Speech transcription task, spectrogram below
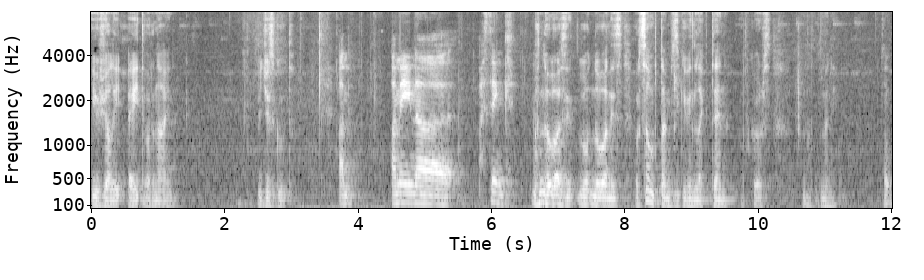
usually eight or nine, which is good. I'm, I mean, uh, I think But no one, is, no one is, or sometimes is giving like ten, of course, not many. Oh.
